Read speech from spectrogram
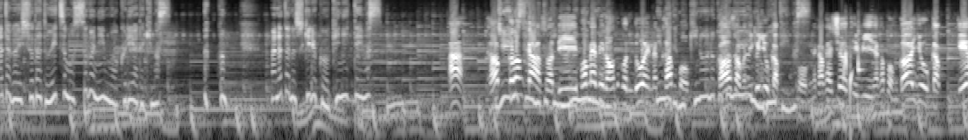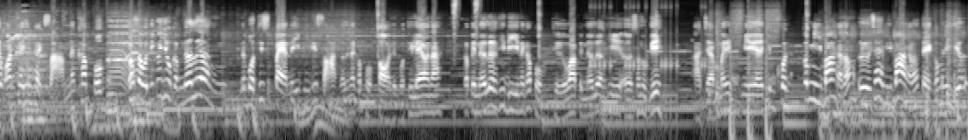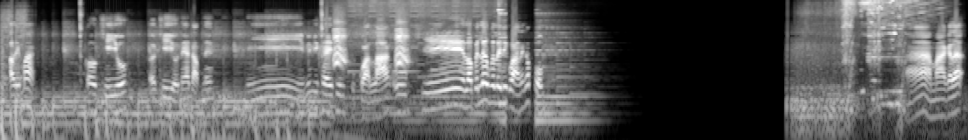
なたが一緒だといつもすぐ任務をクリアできますあなたの指揮力を気に入っています อ่ะครับก็ต้องกราบสวัสดีพ่อแม่พี่น้องทุกคนด้วยนะครับ 今で ผ も ม 昨日のこ ก็ と สำหรับ の วัน よう นี้ก็ に อยู่ 覚 กั え บ ていま ผ す มนะครับแฮชเชอร์ทีวีนะครับผมก็อยู่กับเกมออนเคยินแพ็กสามนะครับผมก็สำหรับวันนี้ก็อยู่กับเนื้อเรื่องในบทที่ 18 ใน EP ที่3กันแล้วนะครับผมต่อจากบทที่แล้วนะ ก็เป็นเนื้อเรื่องที่ดีนะครับผมถือว่าเป็นเนื้อเรื่องที่เออสนุกดี อาจจะไม่ได้มีอะไรเข้มข้นก็มีบ้างอะเนาะเออใช่มีบ้างอะเนาะแต่ก็ไม่ได้เยอะอะไรมาก ก็โอเคอยู่โอเคอยู่ในระดับหนึ่งนี่ไม่มีใครทีมถูกกวาดล้างโอเค เราไปเริ่มกันเลยดีกว่านะครับผมอ่ามากันแล้ว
